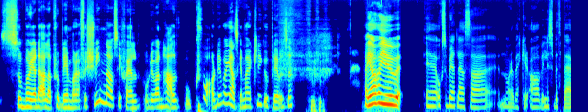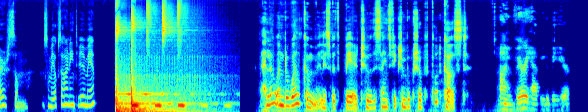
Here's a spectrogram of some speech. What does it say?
så började alla problem bara försvinna av sig själv och det var en halv bok kvar. Det var en ganska märklig upplevelse. Jag har ju eh, också börjat läsa några böcker av Elizabeth Bear som, som vi också har en intervju med. Hello and welcome Elizabeth Bear to the Science Fiction Bookshop podcast. I'm very happy to be here.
